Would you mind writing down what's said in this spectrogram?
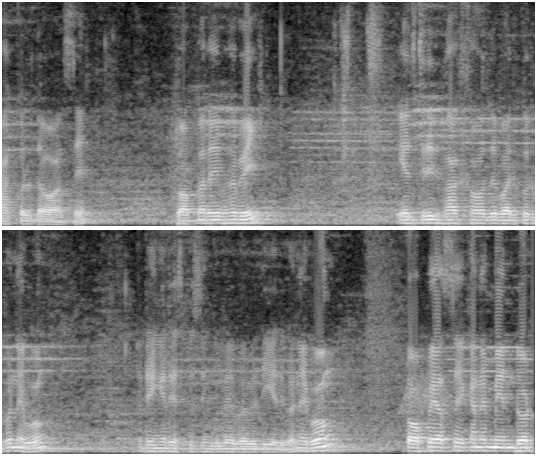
ভাগ করে দেওয়া আছে। তো আপনারা এইভাবেই এল থ্রির ভাগ সহজে বার করবেন এবং রিংয়ের স্পেসিংগুলো এভাবে দিয়ে দেবেন এবং টপে আছে এখানে মেন ডট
